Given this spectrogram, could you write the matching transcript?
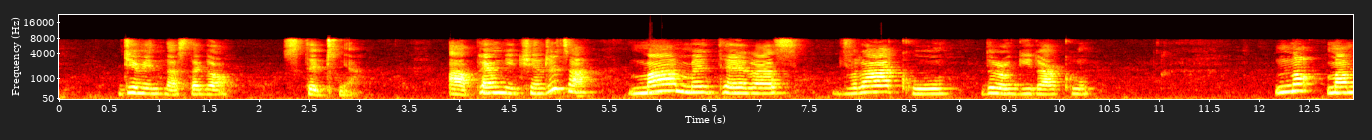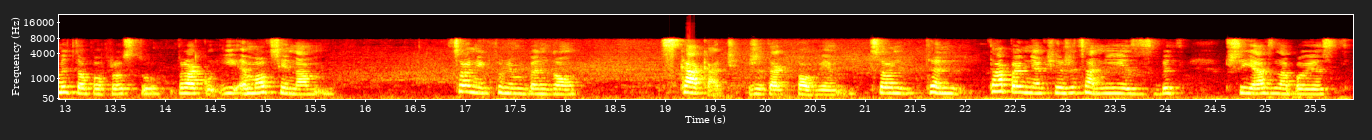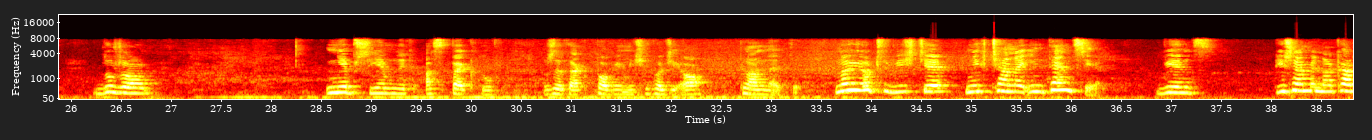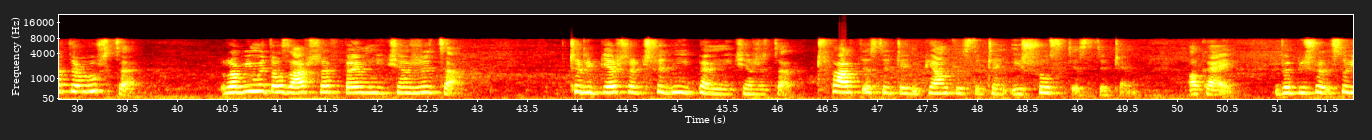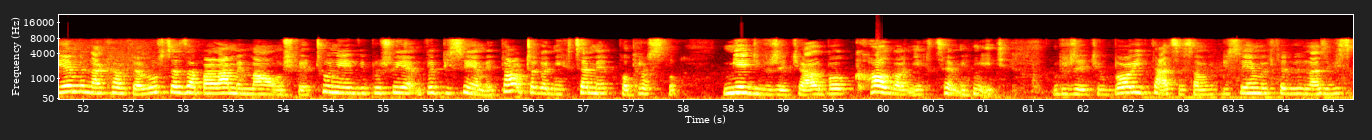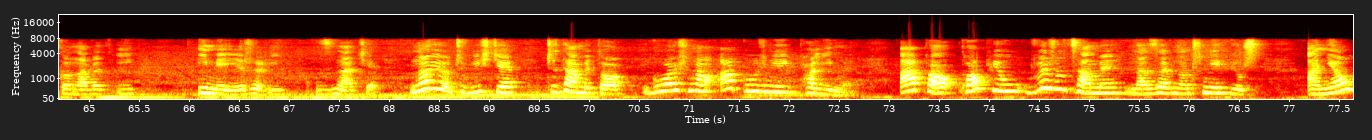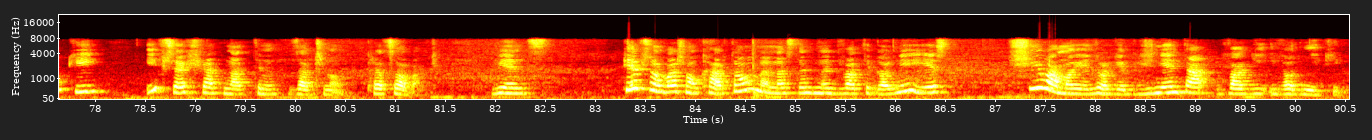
19 stycznia. A pełnię księżyca mamy teraz w raku, drogi raku. No, mamy to po prostu w raku i emocje nam co niektórym będą skakać, że tak powiem. Co ten, ta pełnia księżyca nie jest zbyt przyjazna, bo jest dużo nieprzyjemnych aspektów, że tak powiem, jeśli chodzi o planety. No i oczywiście niechciane intencje, więc piszemy na karteluszce. Robimy to zawsze w pełni księżyca, czyli pierwsze trzy dni pełni księżyca. 4 styczeń, 5 styczeń i 6 styczeń. Ok. Wypisujemy na karteluszce, zapalamy małą świeczunię i wypisuje, wypisujemy to, czego nie chcemy po prostu mieć w życiu, albo kogo nie chcemy mieć w życiu, bo i tacy są. Wypisujemy wtedy nazwisko, nawet i imię, jeżeli znacie. No i oczywiście czytamy to głośno, a później palimy. A po, popiół wyrzucamy na zewnątrz, niech już aniołki i wszechświat nad tym zaczną pracować. Więc pierwszą waszą kartą na następne dwa tygodnie jest siła, moje drogie bliźnięta, wagi i wodniki.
